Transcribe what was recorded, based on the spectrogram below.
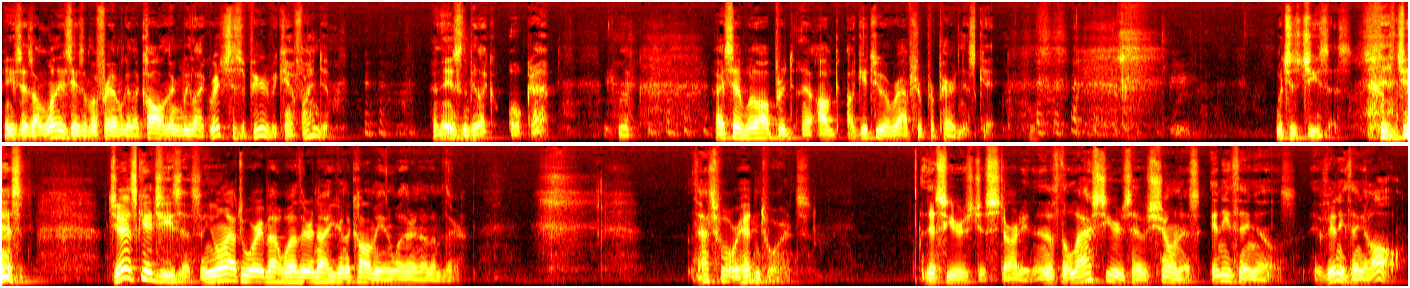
And he says, "On one of these days, I'm afraid I'm going to call, and they're going to be like, Rich disappeared. We can't find him.' And then he's going to be like, "Oh crap." I said, "Well, I'll, I'll, I'll get you a rapture preparedness kit, which is Jesus. just, just get Jesus, and you won't have to worry about whether or not you're going to call me and whether or not I'm there." That's what we're heading towards. This year is just starting, and if the last years have shown us anything else, if anything at all,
